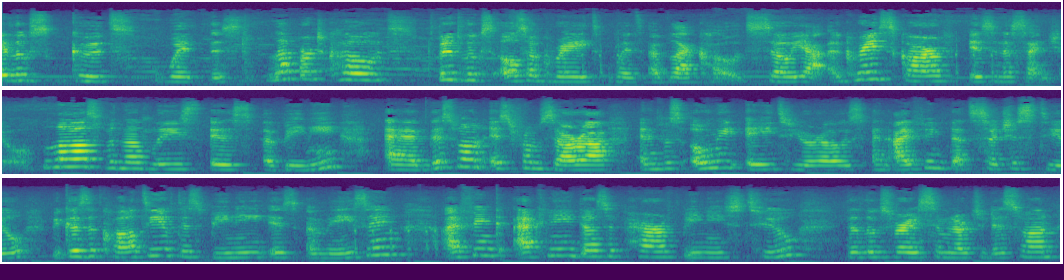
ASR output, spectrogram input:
it looks good with this leopard coat, but it looks also great with a black coat. So yeah, a grey scarf is an essential. Last but not least is a beanie. And this one is from Zara and it was only 8 euros and I think that's such a steal because the quality of this beanie is amazing. I think Acne does a pair of beanies too that looks very similar to this one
